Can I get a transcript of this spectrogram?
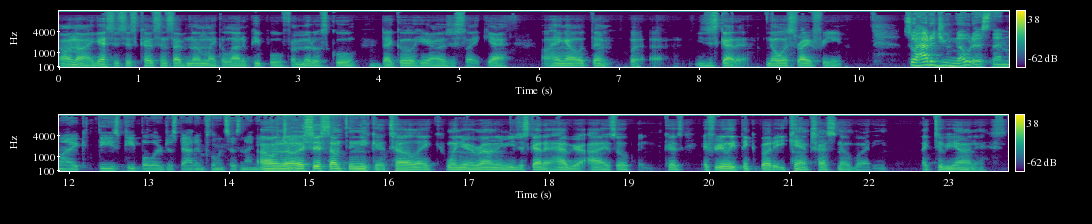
I don't know. I guess it's just because since I've known like a lot of people from middle school mm-hmm. that go here, I was just like, yeah, I'll hang out with them. But uh, you just gotta know what's right for you. So how did you notice then like these people are just bad influences and I need I don't know, it's just something you can tell like when you're around them. You just gotta have your eyes open. Cause if you really think about it, you can't trust nobody. Like to be honest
